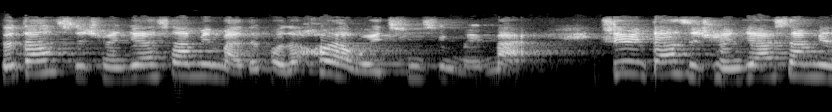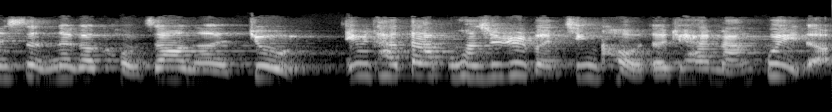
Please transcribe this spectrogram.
那当时全家上面买的口罩，后来我也庆幸没买，是因为当时全家上面是那个口罩呢，就因为它大部分是日本进口的，就还蛮贵的，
